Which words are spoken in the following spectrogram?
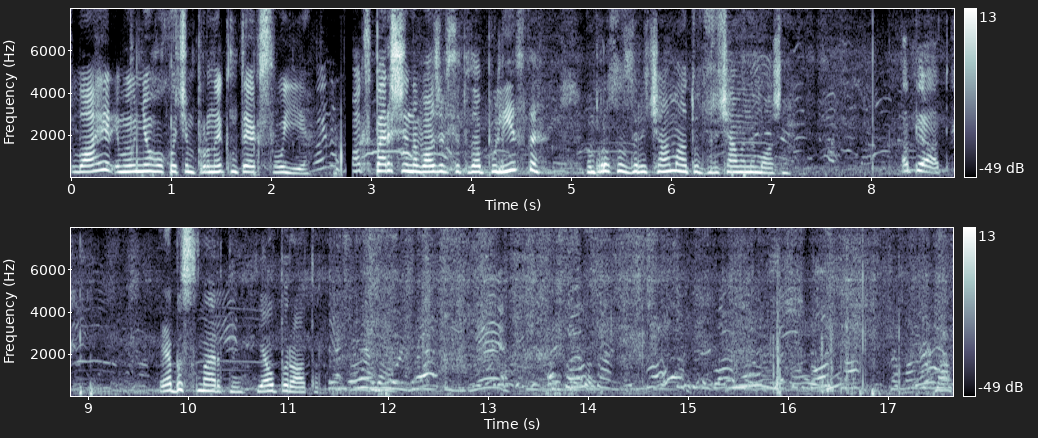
лагерь, і ми в нього хочемо проникнути як свої. Макс перший наважився туди полізти. Він просто з речами, а тут з речами не можна. Опять. Я безсмертний, я оператор. А хто ще з нами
